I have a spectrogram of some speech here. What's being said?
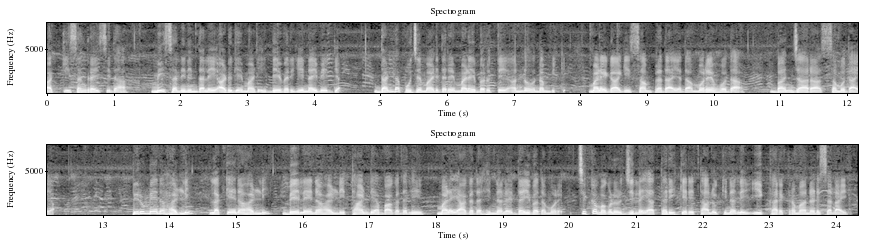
ಅಕ್ಕಿ ಸಂಗ್ರಹಿಸಿದ ಮೀಸಲಿನಿಂದಲೇ ಅಡುಗೆ ಮಾಡಿ ದೇವರಿಗೆ ನೈವೇದ್ಯ. ದಂಡ ಪೂಜೆ ಮಾಡಿದರೆ ಮಳೆ ಬರುತ್ತೆ ಅನ್ನೋ ನಂಬಿಕೆ. ಮಳೆಗಾಗಿ ಸಂಪ್ರದಾಯದ ಮೊರೆ ಹೋದ ಬಂಜಾರ ಸಮುದಾಯ. ಪಿರುಮೇನಹಳ್ಳಿ ಲಕ್ಕೇನಹಳ್ಳಿ, ಬೇಲೇನಹಳ್ಳಿ ತಾಂಡ್ಯ ಭಾಗದಲ್ಲಿ ಮಳೆಯಾಗದ ಹಿನ್ನೆಲೆ ದೈವದ ಮೊರೆ. ಚಿಕ್ಕಮಗಳೂರು ಜಿಲ್ಲೆಯ ತರೀಕೆರೆ ತಾಲೂಕಿನಲ್ಲಿ ಈ ಕಾರ್ಯಕ್ರಮ ನಡೆಸಲಾಯಿತು.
